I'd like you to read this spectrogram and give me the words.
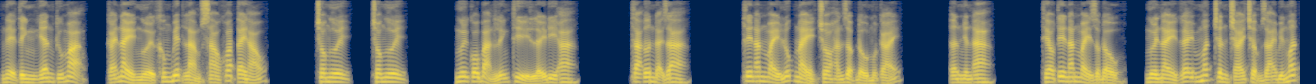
Nghệ tình nhân cứu mạng, cái này người không biết làm sao khoát tay áo. Cho ngươi cho ngươi. Ngươi có bản lĩnh thì lấy đi a. Tạ ơn đại gia. Tên ăn mày lúc này cho hắn dập đầu một cái. Ân nhân a. Theo tên ăn mày dập đầu, người này gây mất chân trái chậm rãi biến mất,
